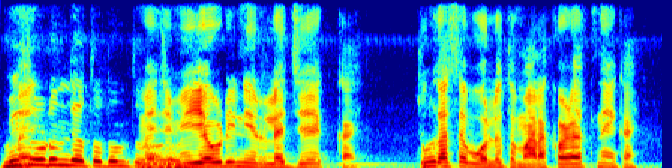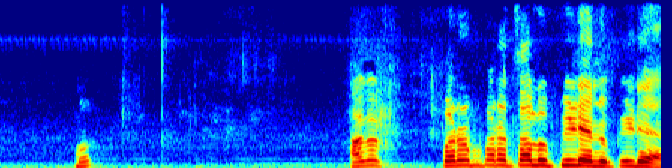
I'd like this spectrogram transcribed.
मी नाही. जोडून देतो तुमचं म्हणजे मी एवढी निर्लज्ज आहे काय? तू हो. कसं बोलतो? मला कळत नाही काय. अगं परंपरा चालू पिढ्यानं पिढ्या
